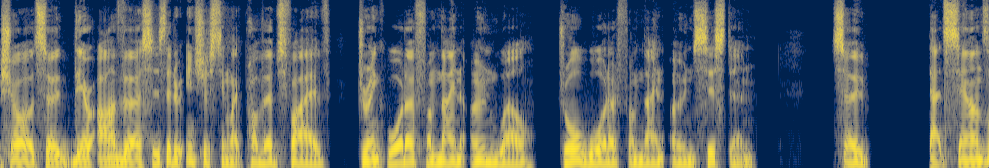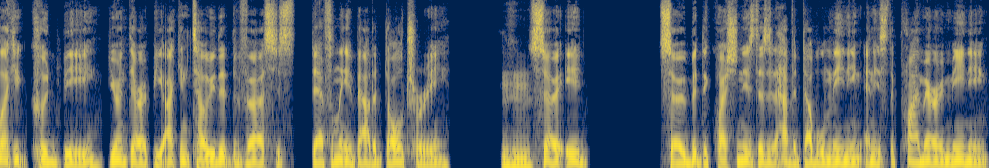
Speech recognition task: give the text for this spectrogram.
Sure. So there are verses that are interesting, like Proverbs 5 drink water from thine own well, draw water from thine own cistern. So that sounds like it could be urine therapy. I can tell you that the verse is definitely about adultery. Mm-hmm. So it, so, but the question is, does it have a double meaning? And is the primary meaning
